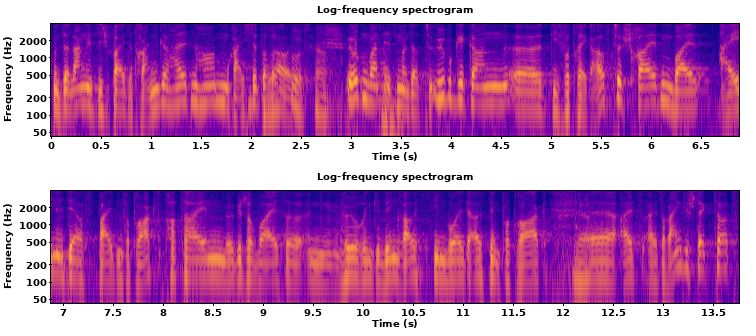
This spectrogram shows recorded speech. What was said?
Und solange sich beide dran gehalten haben, reichte das, das aus. Gut, Irgendwann ist man dazu übergegangen, äh, die Verträge aufzuschreiben, weil weil eine der beiden Vertragsparteien möglicherweise einen höheren Gewinn rausziehen wollte aus dem Vertrag, ja. äh, als, als er reingesteckt hat.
